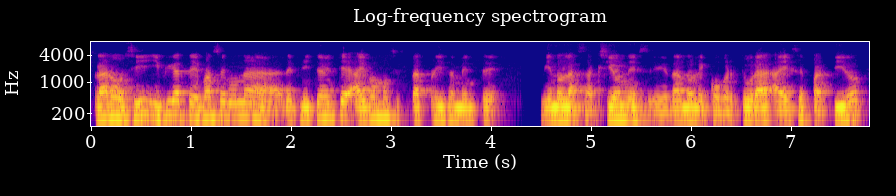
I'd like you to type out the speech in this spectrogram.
Claro, sí, y fíjate, va a ser una, definitivamente ahí vamos a estar precisamente viendo las acciones, eh, dándole cobertura a ese partido.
